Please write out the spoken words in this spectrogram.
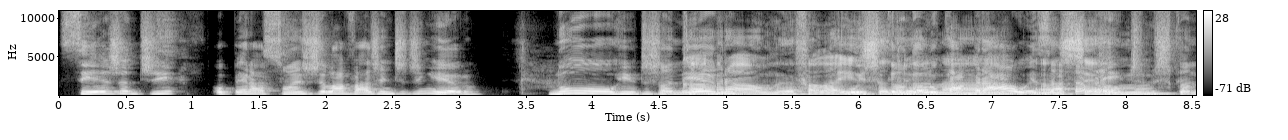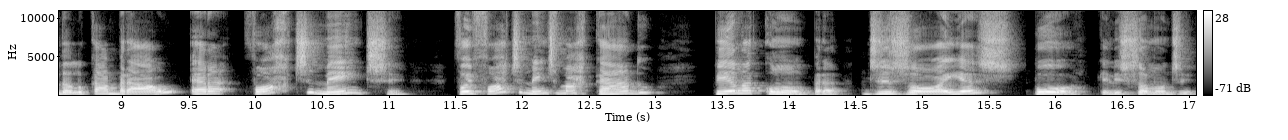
seja de operações de lavagem de dinheiro. No Rio de Janeiro. Cabral, eu ia falar isso. O escândalo Adriana Cabral, exatamente. Anselmo. O escândalo Cabral era fortemente, foi fortemente marcado pela compra de joias por, que eles chamam de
